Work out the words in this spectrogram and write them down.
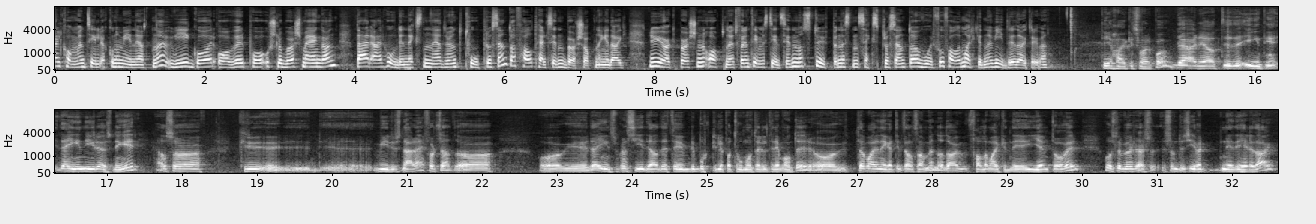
Velkommen til Økonominyhetene. Vi går over på Oslo Børs med en gang. Der er hovedindeksen ned rundt 2 og har falt helt siden børsåpning i dag. New York-børsen åpnet for en times tid siden med å stupe nesten 6 og Hvorfor faller markedene videre i dag, Trygve? Det har jeg ikke svar på. Det er det at det er, det er ingen nye løsninger. Altså, virusen er der fortsatt. og og det er ingen som kan si det at dette blir borte i løpet av to måneder eller tre måneder. og Det er bare negativt alt sammen, og da faller markedene jevnt over. Oslo Børs er som du sier, vært nede i hele dag.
